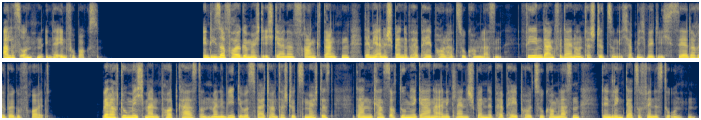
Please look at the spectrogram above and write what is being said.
Alles unten in der Infobox. In dieser Folge möchte ich gerne Frank danken, der mir eine Spende per PayPal hat zukommen lassen. Vielen Dank für deine Unterstützung. Ich habe mich wirklich sehr darüber gefreut. Wenn auch du mich, meinen Podcast und meine Videos weiter unterstützen möchtest, dann kannst auch du mir gerne eine kleine Spende per PayPal zukommen lassen. Den Link dazu findest du unten.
